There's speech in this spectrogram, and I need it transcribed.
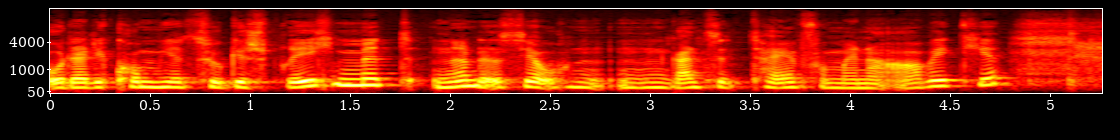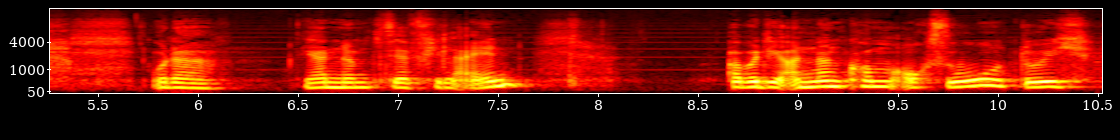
Oder die kommen hier zu Gesprächen mit. Ne, das ist ja auch ein, ein ganzer Teil von meiner Arbeit hier. Oder ja, nimmt sehr viel ein. Aber die anderen kommen auch so durch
